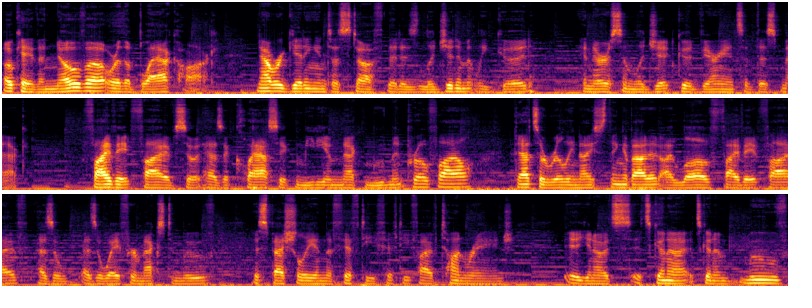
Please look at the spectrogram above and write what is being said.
Okay, the Nova or the Blackhawk. Now we're getting into stuff that is legitimately good, and there are some legit good variants of this mech. 585 so it has a classic medium mech movement profile. That's a really nice thing about it. I love 585 as a, as a way for mechs to move, especially in the 50 55 ton range. It, you know, it's it's gonna it's gonna move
